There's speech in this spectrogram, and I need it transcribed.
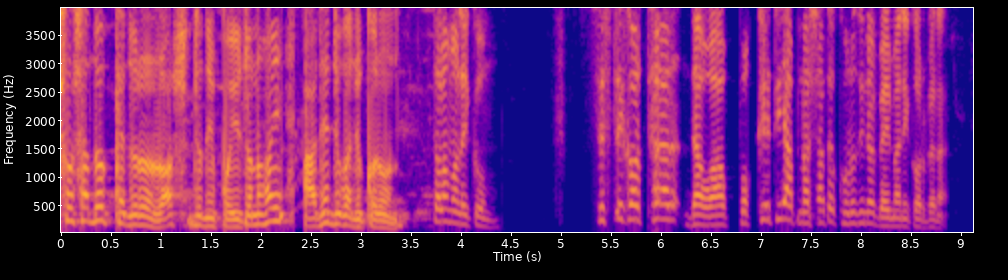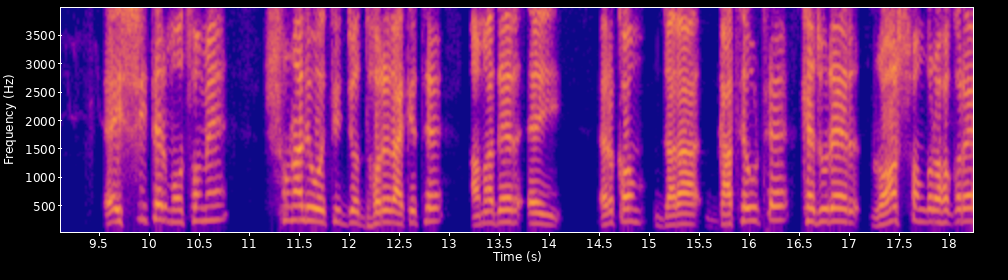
সুস্বাদু খেজুরের রস যদি প্রয়োজন হয়, আজই যোগাযোগ করুন। আসসালামু আলাইকুম। সৃষ্টিকর্তার দেওয়া প্রকৃতি আপনার সাথে কোনোদিনও বেইমানি করবে না। এই শীতের মৌসুমে সোনালী ঐতিহ্য ধরে রাখেছে আমাদের এই এরকম যারা গাছে উঠে খেজুরের রস সংগ্রহ করে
